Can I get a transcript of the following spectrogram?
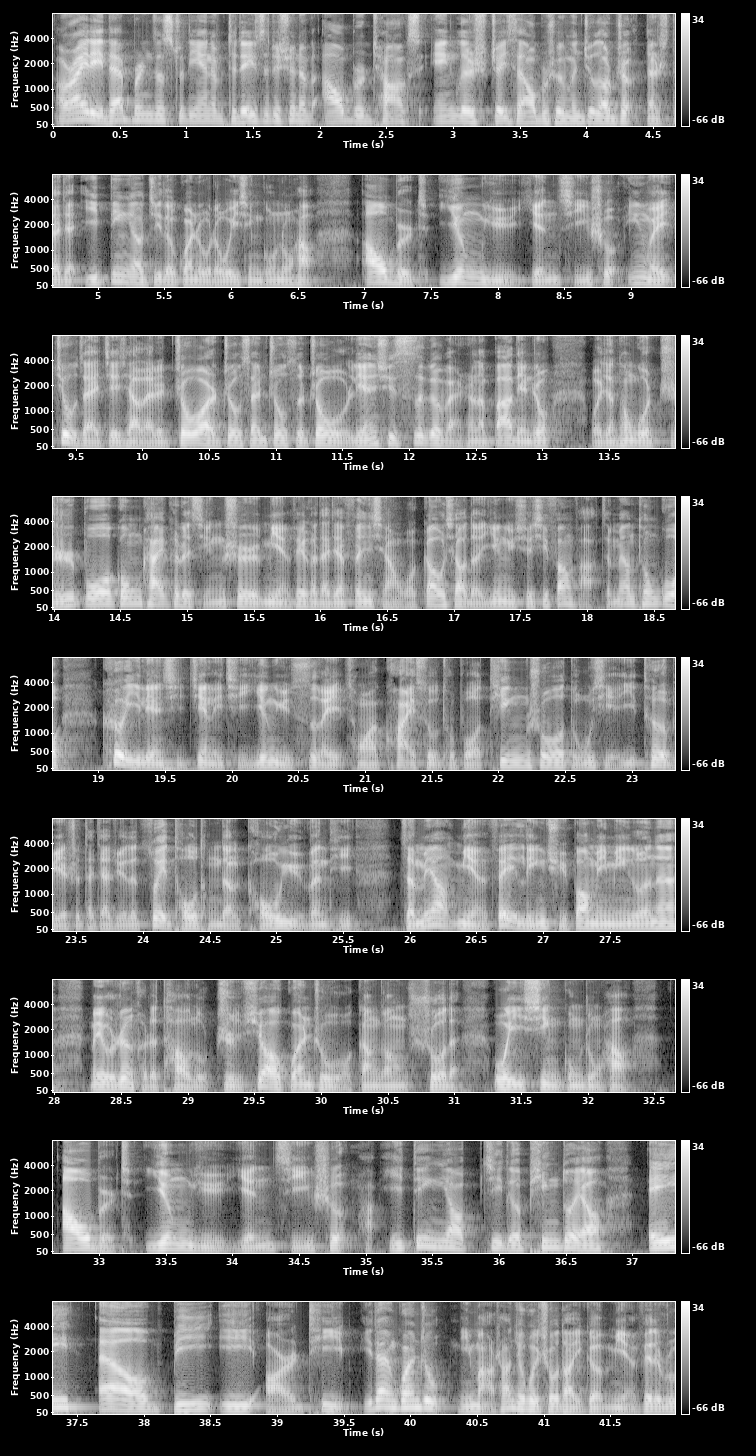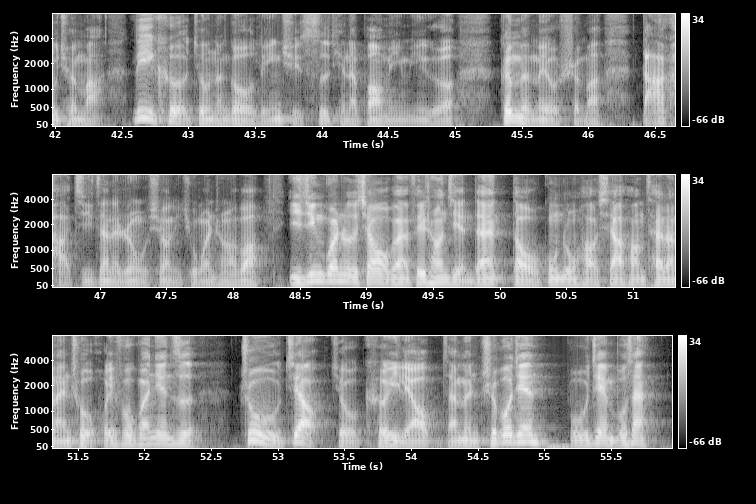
Alrighty, that brings us to the end of today's edition of Albert Talks English。这次 Albert 说文就到这，但是大家一定要记得关注我的微信公众号 Albert 英语研习社，因为就在接下来的周二、周三、周四周五连续四个晚上的八点钟，我将通过直播公开课的形式，免费和大家分享我高效的英语学习方法，怎么样通过刻意练习建立起英语思维，从而快速突破听说读写译，特别是大家觉得最头疼的口语问题，怎么样免费领取报名名额呢？没有任何的套路，只需要关。关注我刚刚说的微信公众号 Albert 英语研习社啊，一定要记得拼对哦，A L B E R T。一旦关注，你马上就会收到一个免费的入群码，立刻就能够领取四天的报名名额，根本没有什么打卡集赞的任务需要你去完成，好不好？已经关注的小伙伴非常简单，到我公众号下方菜单栏处回复关键字“助教”就可以聊，咱们直播间不见不散。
